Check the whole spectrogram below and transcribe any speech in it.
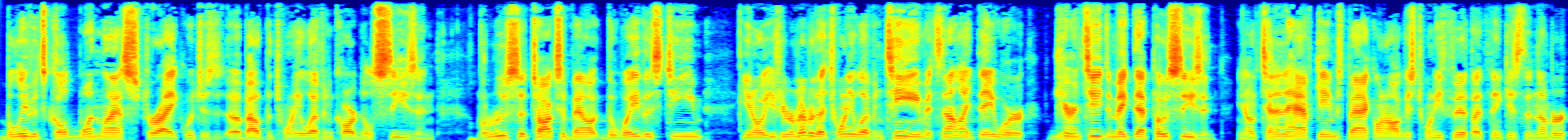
I believe it's called One Last Strike, which is about the 2011 Cardinals season. La Russa talks about the way this team, you know, if you remember that 2011 team, it's not like they were guaranteed to make that postseason. You know, 10 and a half games back on August 25th, I think is the number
